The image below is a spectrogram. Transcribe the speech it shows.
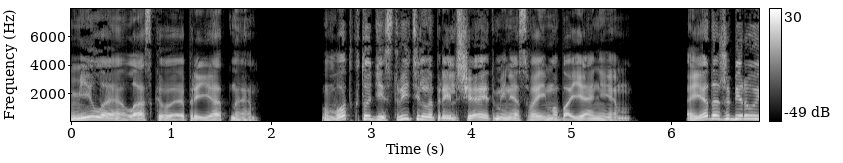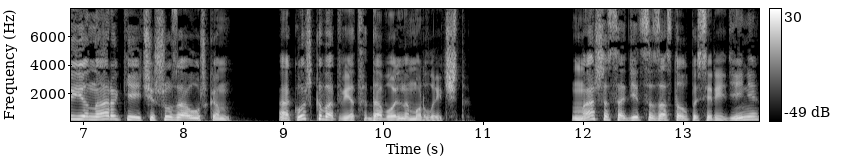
Милая, ласковая, приятная. Вот кто действительно прельщает меня своим обаянием. Я даже беру ее на руки и чешу за ушком. А кошка в ответ довольно мурлычет. Маша садится за стол посередине,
